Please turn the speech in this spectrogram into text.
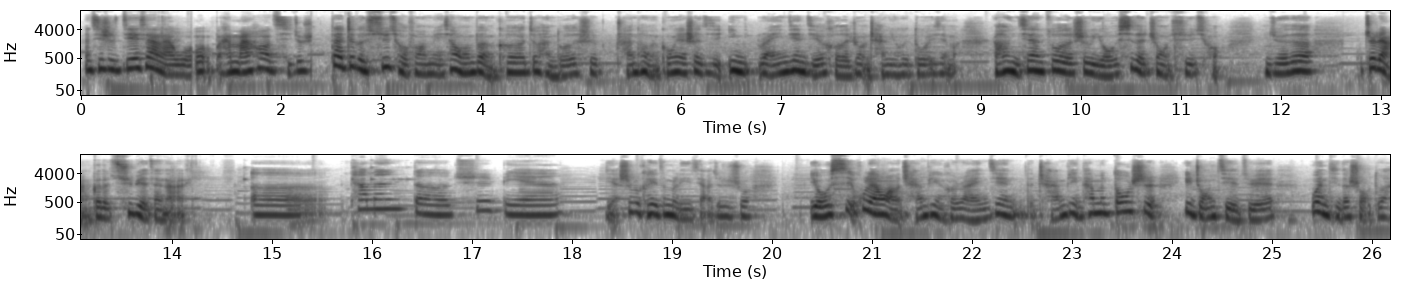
那其实接下来我我还蛮好奇，就是在这个需求方面，像我们本科就很多的是传统的工业设计，硬软硬件结合的这种产品会多一些嘛。然后你现在做的是个游戏的这种需求，你觉得这两个的区别在哪里？呃，他们的区别，也，是不是可以这么理解啊？就是说，游戏、互联网的产品和软硬件的产品，他们都是一种解决问题的手段。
